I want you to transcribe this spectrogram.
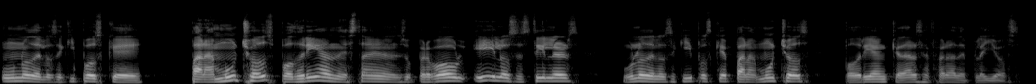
uno de los equipos que para muchos podrían estar en el Super Bowl y los Steelers, uno de los equipos que para muchos podrían quedarse fuera de playoffs.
